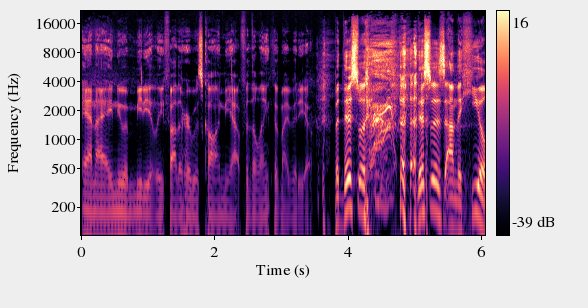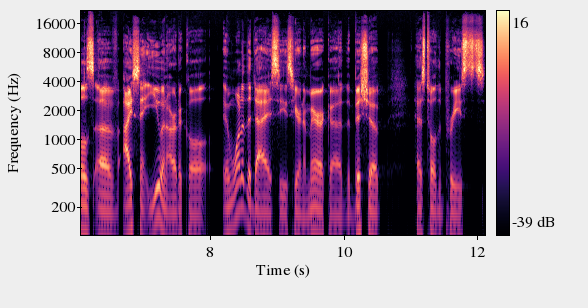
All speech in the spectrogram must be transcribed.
And I knew immediately Father Herb was calling me out for the length of my video. But this was this was on the heels of I sent you an article in one of the dioceses here in America. The bishop has told the priests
